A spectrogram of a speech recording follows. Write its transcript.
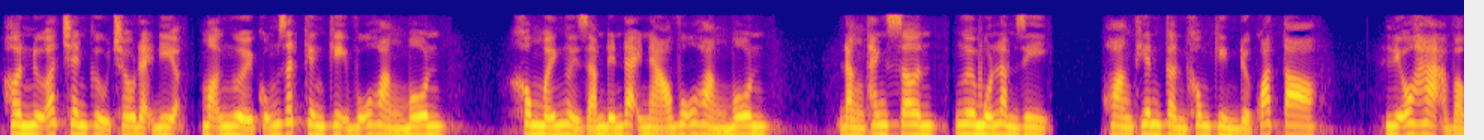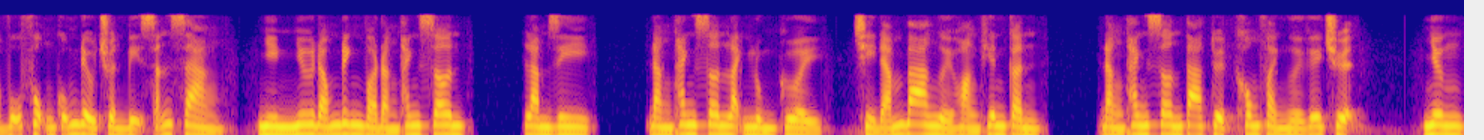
Hơn nữa trên cửu châu đại địa, mọi người cũng rất kiêng kỵ Vũ Hoàng Môn. Không mấy người dám đến đại náo Vũ Hoàng Môn. Đằng Thanh Sơn, ngươi muốn làm gì? Hoàng Thiên Cần không kìm được quát to. Liễu Hạ và Vũ Phụng cũng đều chuẩn bị sẵn sàng, nhìn như đóng đinh vào đằng Thanh Sơn. Làm gì? Đằng Thanh Sơn lạnh lùng cười, chỉ đám ba người Hoàng Thiên Cần. Đằng Thanh Sơn ta tuyệt không phải người gây chuyện. Nhưng,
